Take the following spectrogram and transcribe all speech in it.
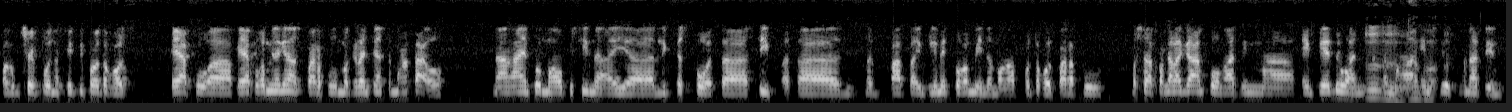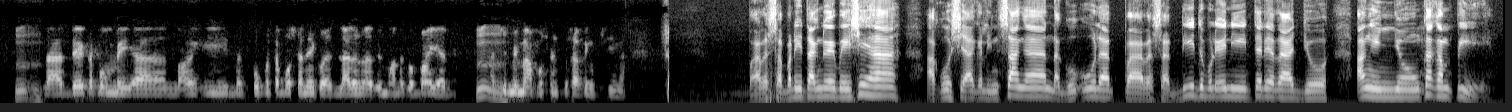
pag-observe po ng safety protocols. Kaya po ah, kaya po kami naganaos para po magarantiyan sa mga tao na ang ayon po mga opisina ay ah, ligtas po at ah, safe at ah, nagpapa-implement po kami ng mga protocol para po basta pangalagaan po ang ating mga kaempleaduhan at ang mga employees po natin na direkta po may uh, nagpupunta po sa NECO lalo na rin mga nagbabayad at yung may mga consent po sa ating opisina. Para sa Balitang Nueva Ecija, ako si Agalinsangan, nag-uulat para sa DWNE Teleradyo, ang inyong kakampi.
